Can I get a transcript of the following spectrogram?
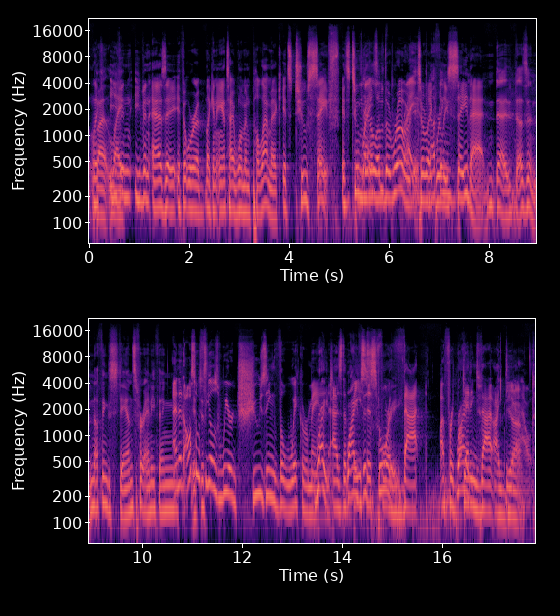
like but even like even as a if it were a, like an anti-woman polemic, it's too safe. It's too Right. middle of the road Right. to like really say that. that doesn't nothing stands for anything. And it also just- feels weird choosing the Wicker Man Right. as the Why this basis for that. Uh, for Right. getting that idea Yeah. out,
